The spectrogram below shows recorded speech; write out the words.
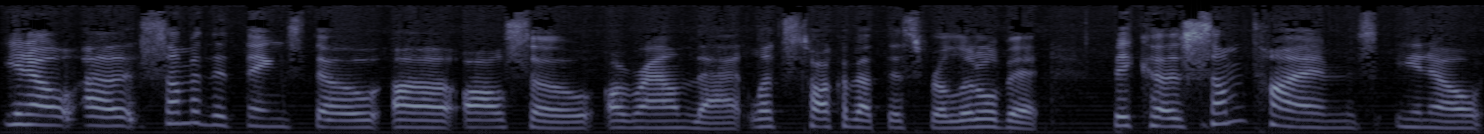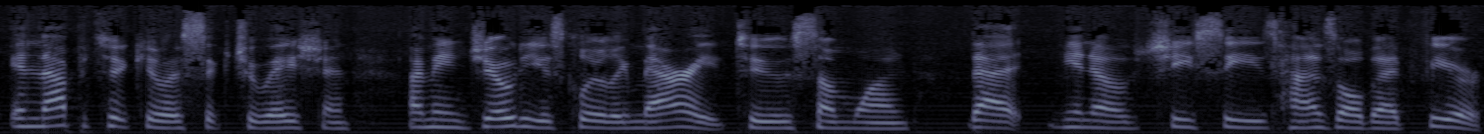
You know, uh, some of the things, though, uh, also around that, let's talk about this for a little bit, because sometimes, you know, in that particular situation, I mean, Jody is clearly married to someone that, you know, she sees has all that fear.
